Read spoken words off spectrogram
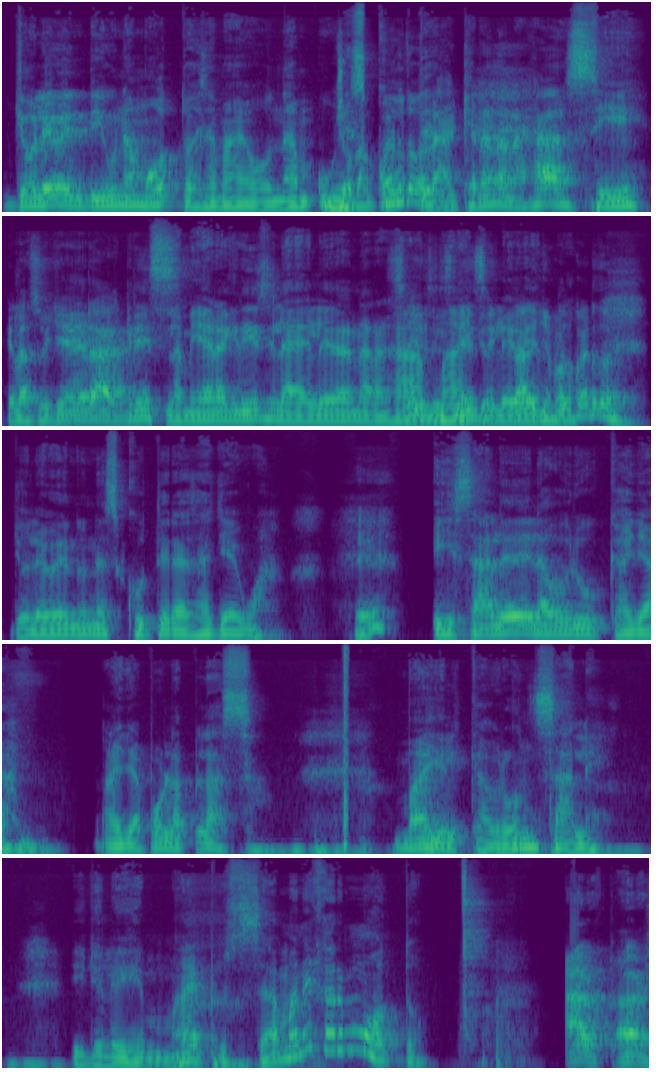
Yo le vendí una moto a ese mae, una, un Yo scooter. la que era naranjada. Sí. Que la suya era gris. La mía era gris y la de él era naranjada. Sí, sí, yo, le vendo, yo me acuerdo. Yo le vendo un scooter a esa yegua. ¿Eh? Y sale de la bruca ya, allá por la plaza. Mae, el cabrón sale. Y yo le dije, Mae, pero usted va a manejar moto. Ah, claro,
